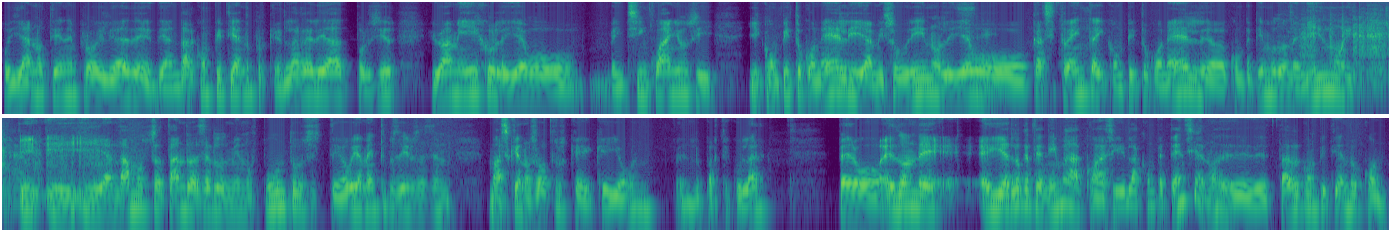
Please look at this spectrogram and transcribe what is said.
pues ya no tienen probabilidad de, de, andar compitiendo, porque es la realidad, por decir, yo a mi hijo le llevo 25 años y y compito con él y a mi sobrino le llevo casi 30 y compito con él, eh, competimos donde mismo y, y, andamos tratando de hacer los mismos puntos. Este, obviamente pues ellos hacen más que nosotros, que, que yo en, lo particular, pero es donde, y es lo que te anima a, así, la competencia, ¿no? De, estar compitiendo con,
